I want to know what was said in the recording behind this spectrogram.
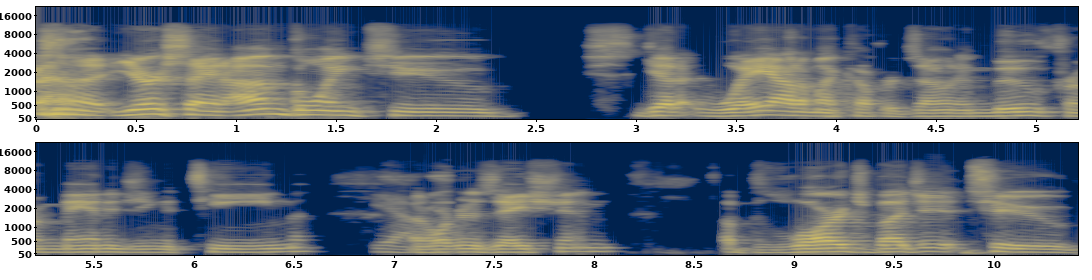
years. You're saying I'm going to get way out of my comfort zone and move from managing a team, yeah. an organization, a large budget to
